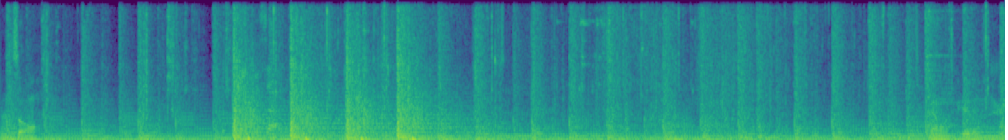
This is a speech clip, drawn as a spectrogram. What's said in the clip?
that's all. Come on, get in there.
